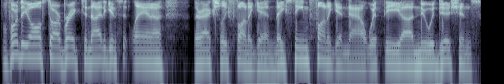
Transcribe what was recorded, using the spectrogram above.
before the All Star break tonight against Atlanta. They're actually fun again. They seem fun again now with the uh, new additions.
